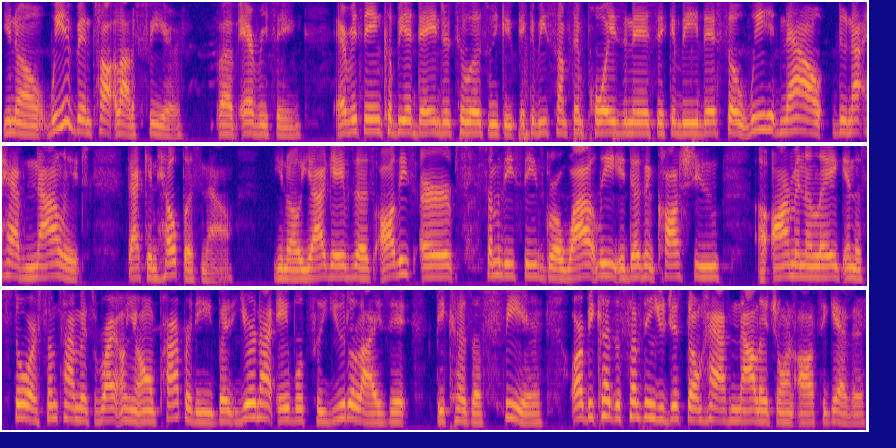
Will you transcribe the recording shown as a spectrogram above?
you know we have been taught a lot of fear of everything. Everything could be a danger to us. We could it could be something poisonous. It could be this. So we now do not have knowledge that can help us now you know, Yah gave us all these herbs. Some of these things grow wildly. It doesn't cost you an arm and a leg in a store. Sometimes it's right on your own property, but you're not able to utilize it because of fear or because of something you just don't have knowledge on altogether.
